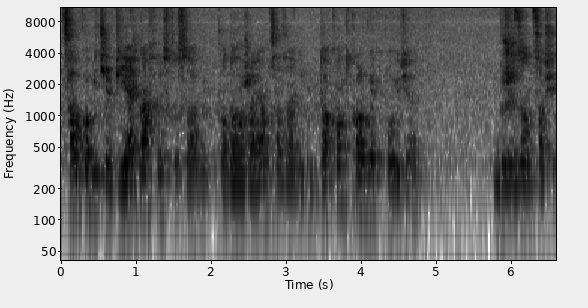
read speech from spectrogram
całkowicie wierna Chrystusowi, podążająca za Nim dokądkolwiek pójdzie, brzydząca się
